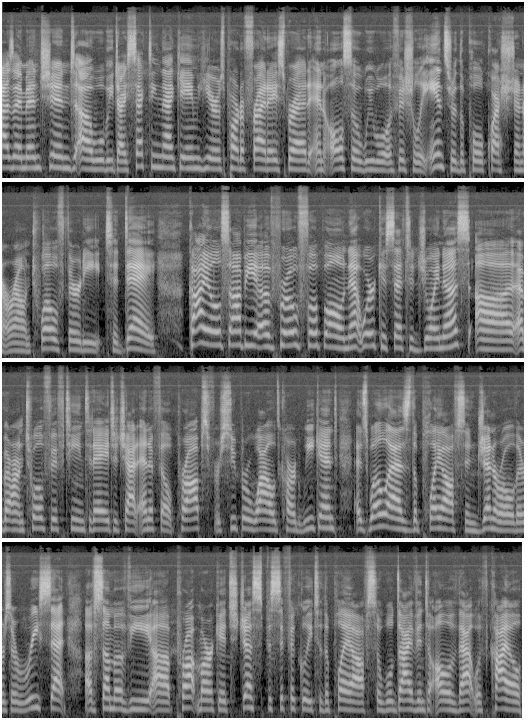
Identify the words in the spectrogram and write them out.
As I mentioned, uh, we'll be dissecting that game here as part of Friday Spread, and also we will officially answer the poll question around 12:30 today. Kyle Soppe of Pro Football Network is set to join us uh, around 12:15 today to chat NFL props for Super Wild Card Weekend, as well as the playoffs in general. There's a reset of some of the uh, prop markets just specifically to the playoffs, so we'll dive into all of that with Kyle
